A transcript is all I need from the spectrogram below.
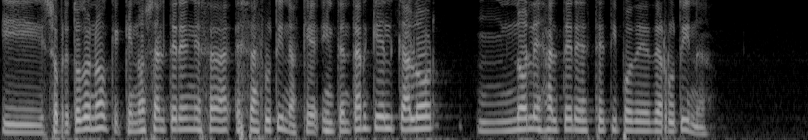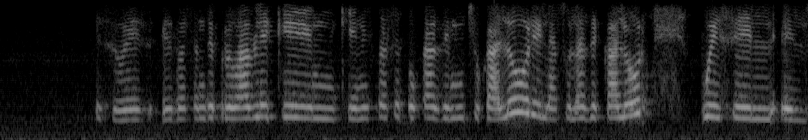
Y sobre todo, ¿no? Que, que no se alteren esas, esas rutinas, que intentar que el calor mm, no les altere este tipo de, de que, en estas épocas de mucho calor, en las olas de calor, pues el, el,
